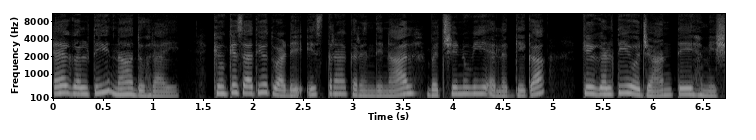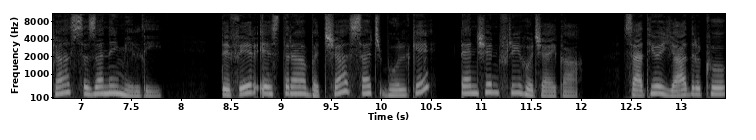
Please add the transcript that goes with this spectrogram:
ਇਹ ਗਲਤੀ ਨਾ ਦੁਹਰਾਏ, ਕਿਉਂਕਿ ਸਾਥੀਓ ਤੁਹਾਡੇ ਇਸ ਤਰ੍ਹਾਂ ਕਰਨ ਦੇ ਨਾਲ ਬੱਚੇ ਨੂੰ ਵੀ ਇਹ ਲੱਗੇਗਾ ਕਿ ਗਲਤੀ ਹੋ ਜਾਣ ਤੇ ਹਮੇਸ਼ਾ ਸਜ਼ਾ ਨਹੀਂ ਮਿਲਦੀ। ਤੇ ਫਿਰ ਇਸ ਤਰ੍ਹਾਂ ਬੱਚਾ ਸੱਚ ਬੋਲ ਕੇ ਟੈਨਸ਼ਨ ਫ੍ਰੀ ਹੋ ਜਾਏਗਾ। ਸਾਥੀਓ, ਯਾਦ ਰੱਖੋ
